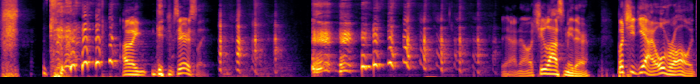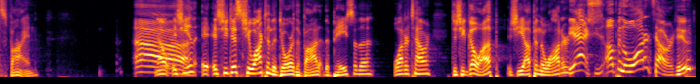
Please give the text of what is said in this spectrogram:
I mean, seriously. yeah, no, she lost me there. But she, yeah, overall, it's fine. Now, is she? Ah. In, is she just? She walked in the door, the bot, the base of the water tower. Did she go up? Is she up in the water? Yeah, she's up in the water tower, dude.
